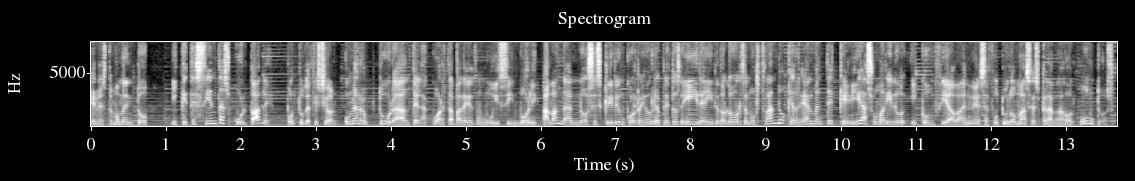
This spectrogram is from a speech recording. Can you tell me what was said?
en este momento y que te sientas culpable por tu decisión. Una ruptura de la cuarta pared muy simbólica. Amanda nos escribe un correo repleto de ira y de dolor, demostrando que realmente quería a su marido y confiaba en ese futuro más esperanzador juntos.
